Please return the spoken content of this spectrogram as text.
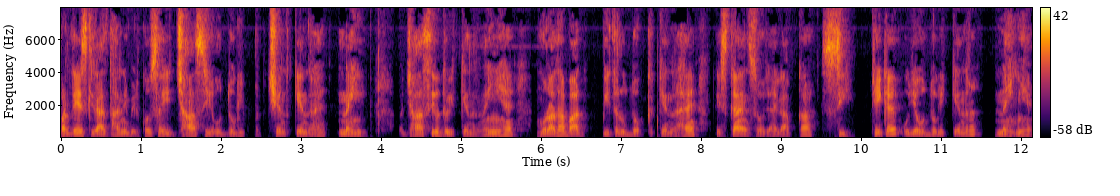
प्रदेश की राजधानी बिल्कुल सही, झांसी औद्योगिक केंद्र है, नहीं। झांसी औद्योगिक केंद्र नहीं है, मुरादाबाद पीतल उद्योग का केंद्र है तो इसका आंसर हो जाएगा आपका सी ठीक है? ये औद्योगिक केंद्र नहीं है।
